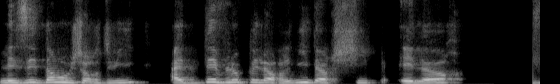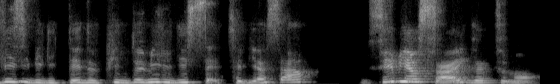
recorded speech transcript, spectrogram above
les aidant aujourd'hui à développer leur leadership et leur visibilité depuis 2017. C'est bien ça? C'est bien ça, exactement.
